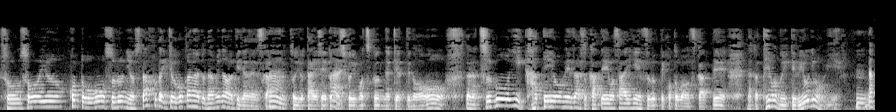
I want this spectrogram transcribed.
そうそういうことをするにはスタッフが一応動かないとダメなわけじゃないですか、うん。そういう体制とはいか仕組みも作んなきゃっていうのをだから都合いい家庭を目指す家庭を再現するって言葉を使ってなんか手を抜いてるようにも見える。うん、あ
